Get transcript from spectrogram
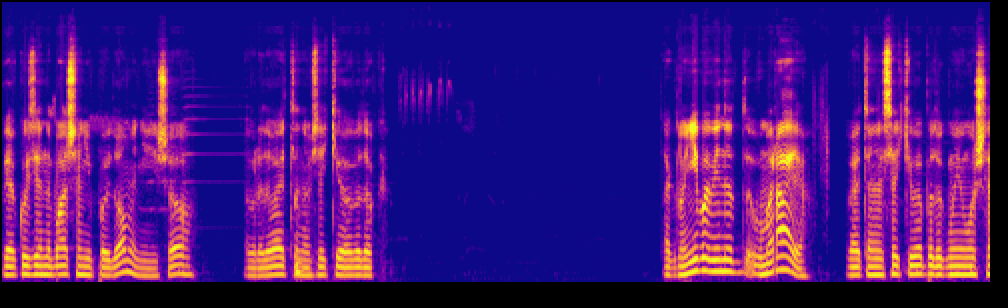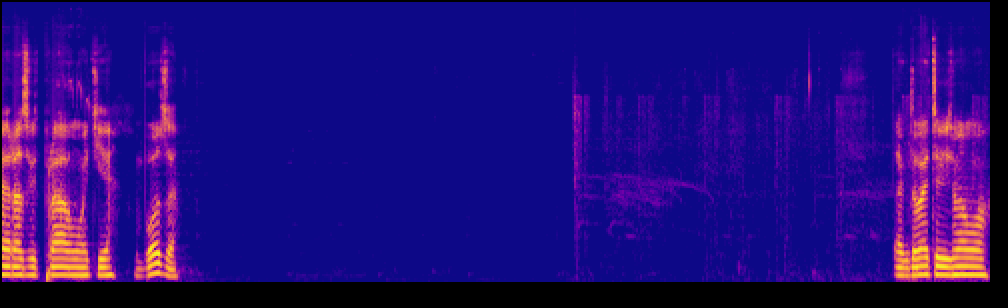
Бо Якось я не бачив ні повідомлення, нічого. Добре, давайте на всякий випадок. Так, ну ніби він не вмирає. Давайте на всякий випадок ми йому ще раз відправимо ті бози. Так, давайте візьмемо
